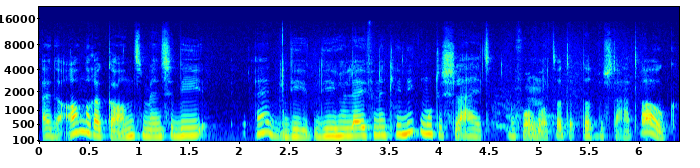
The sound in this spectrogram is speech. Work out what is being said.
aan de andere kant mensen die, hè, die, die hun leven in een kliniek moeten slijten, bijvoorbeeld. Dat, dat bestaat ook.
